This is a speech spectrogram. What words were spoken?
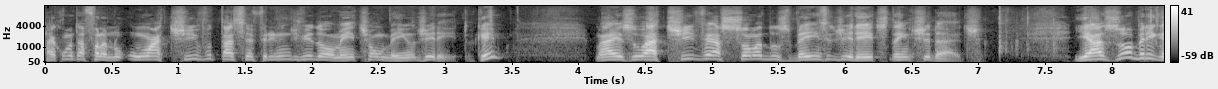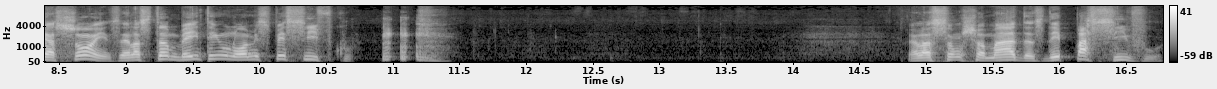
Aí como está falando, um ativo está se referindo individualmente a um bem ou direito, ok? Mas o ativo é a soma dos bens e direitos da entidade. E as obrigações, elas também têm um nome específico. Elas são chamadas de passivo.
